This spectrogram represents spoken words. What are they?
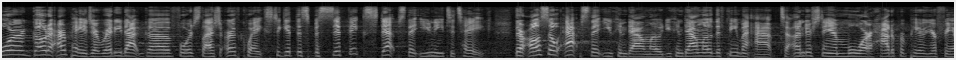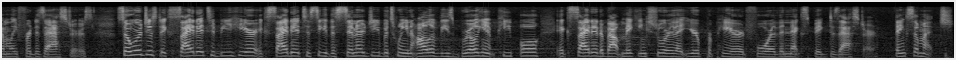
or go to our page at ready.gov forward slash earthquakes to get the specific steps that you need to take. There are also apps that you can download. You can download the FEMA app to understand more how to prepare your family for disasters. So we're just excited to be here, excited to see the synergy between all of these brilliant people, excited about making sure that you're prepared for the next big disaster. Thanks so much.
